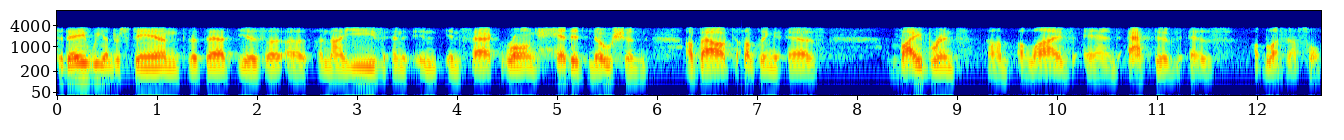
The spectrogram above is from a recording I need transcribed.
Today, we understand that that is a, a, a naive and, in, in fact, wrong headed notion about something as vibrant, um, alive, and active as a blood vessel.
